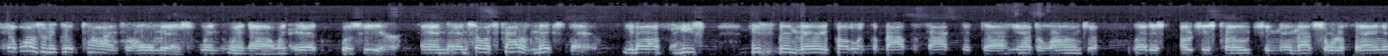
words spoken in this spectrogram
it wasn't a good time for Ole Miss when when uh, when Ed was here, and and so it's kind of mixed there. You know, he's he's been very public about the fact that uh, he had to learn to let his coaches coach and, and that sort of thing.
